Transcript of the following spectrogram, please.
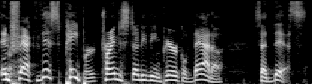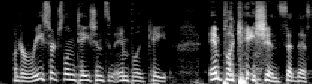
In fact, this paper, trying to study the empirical data, said this. Under research limitations and implicate implications said this.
